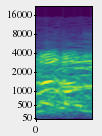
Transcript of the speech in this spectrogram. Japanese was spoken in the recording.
Yeah.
